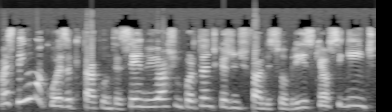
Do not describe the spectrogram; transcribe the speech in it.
Mas tem uma coisa que está acontecendo, e eu acho importante que a gente fale sobre isso, que é o seguinte.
